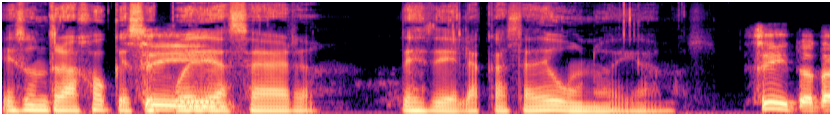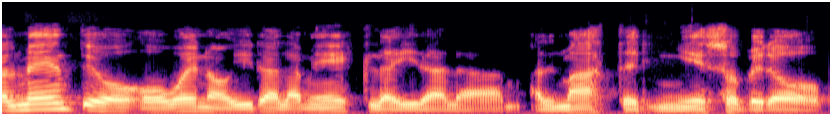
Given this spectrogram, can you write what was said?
es un trabajo que se puede hacer desde la casa de uno, digamos. Sí, totalmente, o, bueno, ir a la mezcla, ir a la, al máster y eso, pero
